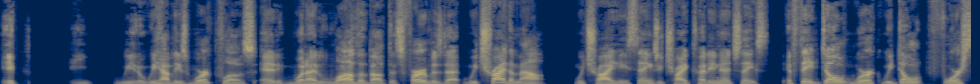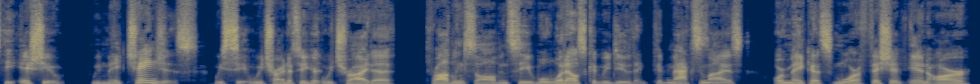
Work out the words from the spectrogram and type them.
if you know we have these workflows and what I love about this firm is that we try them out. We try these things, we try cutting edge things. If they don't work, we don't force the issue. We make changes. We see we try to figure we try to problem solve and see well what else could we do that could maximize or make us more efficient in our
